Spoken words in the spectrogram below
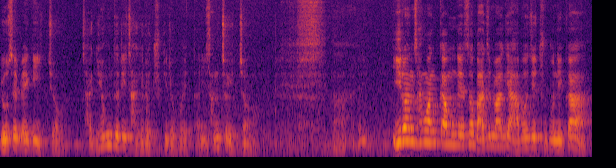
요셉에게 있죠. 자기 형들이 자기를 죽이려고 했다. 이 상처 있죠. 아, 이런 상황 가운데서 마지막에 아버지 죽으니까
